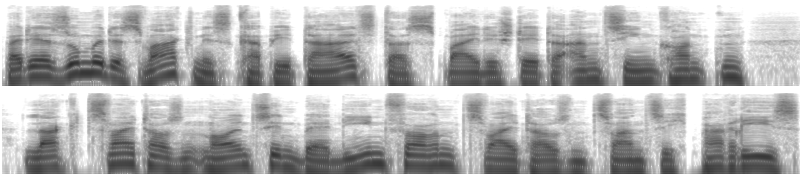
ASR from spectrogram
Bei der Summe des Wagniskapitals, das beide Städte anziehen konnten, lag 2019 Berlin vorn, 2020 Paris.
